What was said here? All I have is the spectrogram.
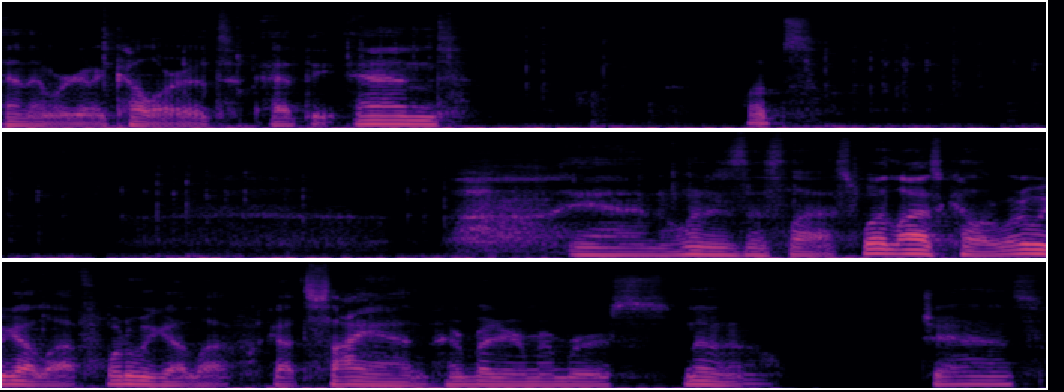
and then we're going to color it at the end. Whoops. And what is this last? What last color? What do we got left? What do we got left? We got cyan. Everybody remembers? No, no, no. Jazz.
